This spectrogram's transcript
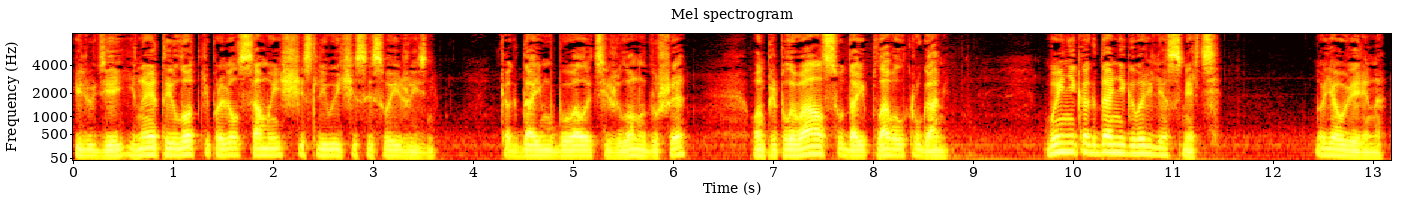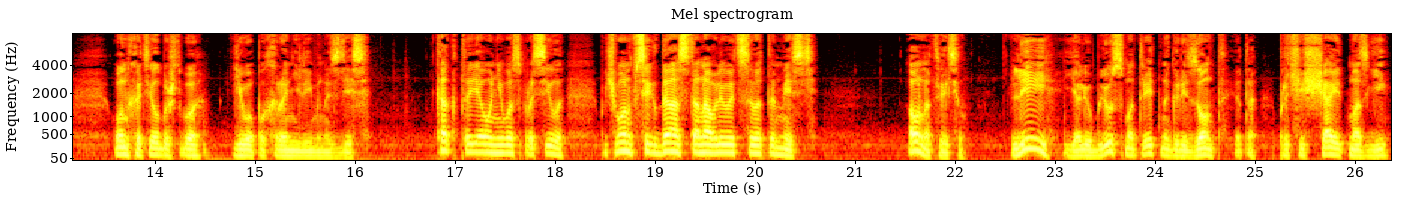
и людей, и на этой лодке провел самые счастливые часы своей жизни. Когда ему бывало тяжело на душе, он приплывал сюда и плавал кругами. Мы никогда не говорили о смерти, но я уверена, он хотел бы, чтобы его похоронили именно здесь. Как-то я у него спросила, почему он всегда останавливается в этом месте. А он ответил, «Ли, я люблю смотреть на горизонт, это прочищает мозги.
